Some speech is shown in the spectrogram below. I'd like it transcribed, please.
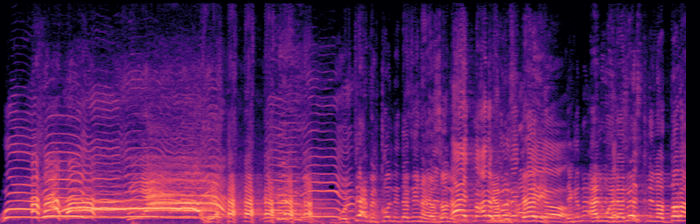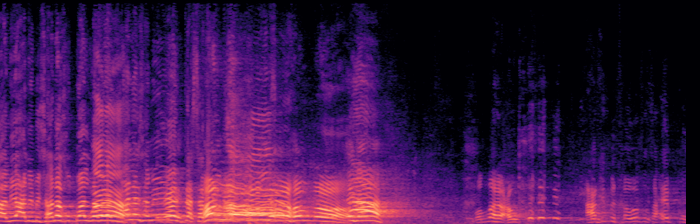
وبتعمل كل ده فينا يا ظالم. قاعد معانا يا مفتري. يا- يا جماعة قال ولابس لي نضارة قال يعني مش هناخد بالنا ولا. منه. ولا سمير انت سمير الله! الله! إيه ده؟ والله يا عوف قاعدين بتخوفوا صاحبكم.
